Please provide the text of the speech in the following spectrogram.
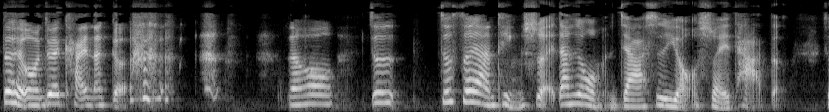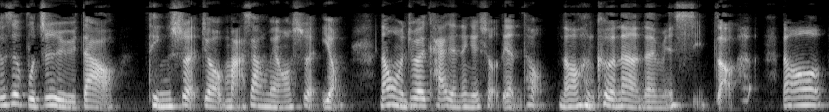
对，我们就会开那个，然后就就虽然停水，但是我们家是有水塔的，就是不至于到停水就马上没有水用。然后我们就会开着那个手电筒，然后很困难的在那边洗澡。然后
